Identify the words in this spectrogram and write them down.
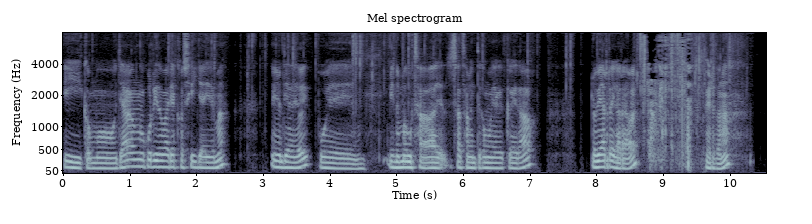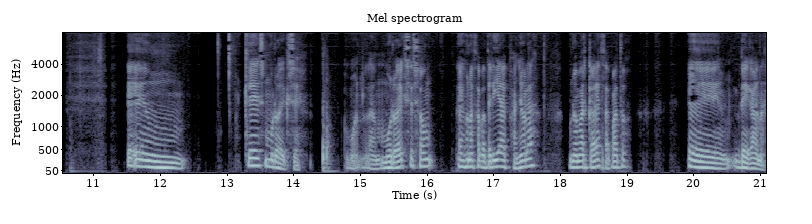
Y como ya han ocurrido varias cosillas y demás en el día de hoy, pues. Y no me gustaba exactamente cómo había quedado, lo voy a regrabar. Perdona. Em, ¿Qué es Muroexe? Bueno, la Muroexe son, es una zapatería española, una marca de zapatos eh, vegana.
